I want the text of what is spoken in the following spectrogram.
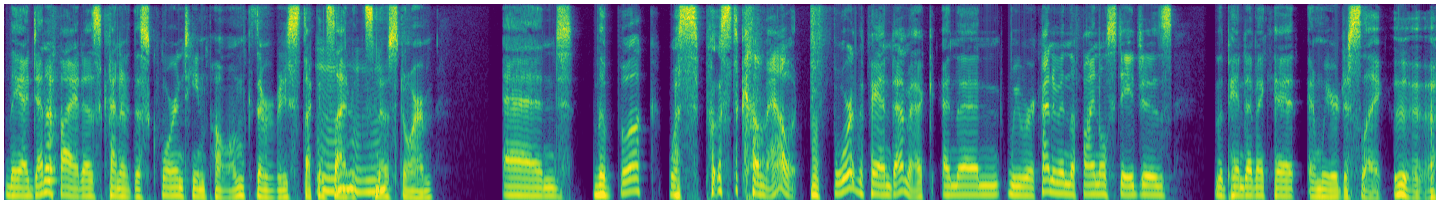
they identify it as kind of this quarantine poem because everybody's stuck inside with Mhm. snowstorm. And the book was supposed to come out before the pandemic. And then we were kind of in the final stages. The pandemic hit and we were just like, ooh,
